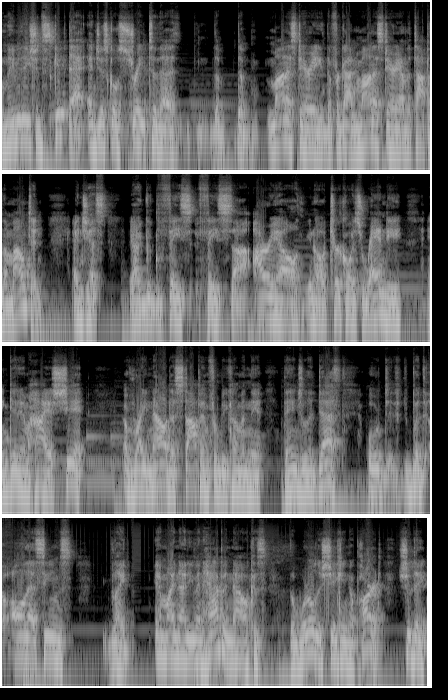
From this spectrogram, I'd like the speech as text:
maybe they should skip that and just go straight to the the the monastery the forgotten monastery on the top of the mountain and just uh, face face uh, Ariel, you know, turquoise Randy, and get him high as shit right now to stop him from becoming the the angel of death. Or, but all that seems like it might not even happen now because the world is shaking apart. Should they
